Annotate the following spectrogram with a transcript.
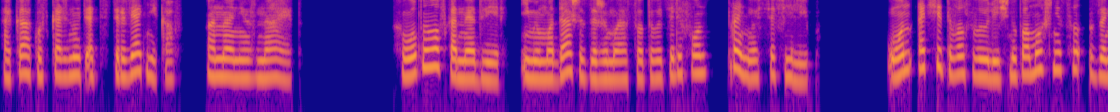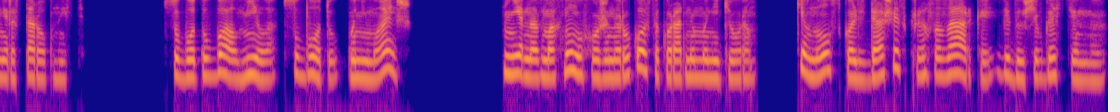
А как ускользнуть от стервятников, она не знает. Хлопнула входная дверь, и мимо Даши, зажимая сотовый телефон, пронесся Филипп. Он отчитывал свою личную помощницу за нерасторопность. «В субботу бал, мила, в субботу, понимаешь?» Нервно взмахнул ухоженной рукой с аккуратным маникюром кивнул вскользь Даши и скрылся за аркой, ведущей в гостиную.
